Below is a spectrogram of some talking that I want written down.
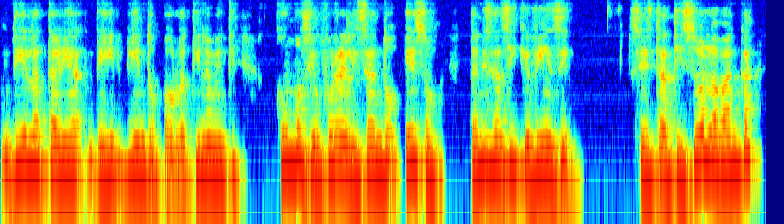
di la tarea de ir viendo paulatinamente cómo se fue realizando eso. Tan es así que fíjense, se estatizó la banca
